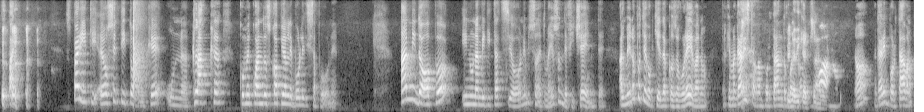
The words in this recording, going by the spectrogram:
Spariti. Spariti e ho sentito anche un clac come quando scoppiano le bolle di sapone. Anni dopo, in una meditazione, mi sono detto ma io sono deficiente. Almeno potevo chiedere cosa volevano, perché magari stavano portando Prima di cacciare. Buono, no? Magari portavano.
